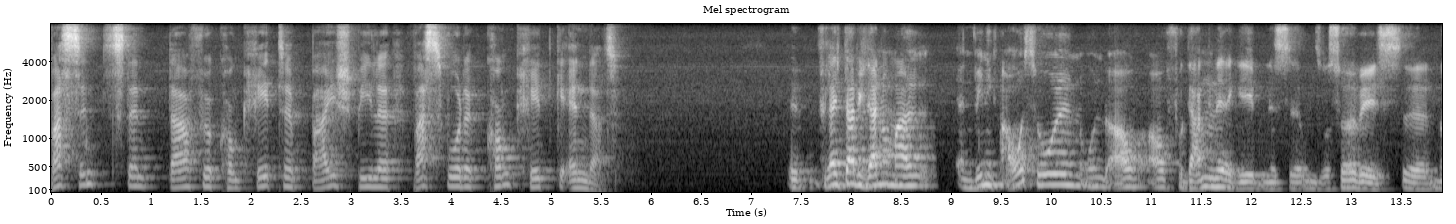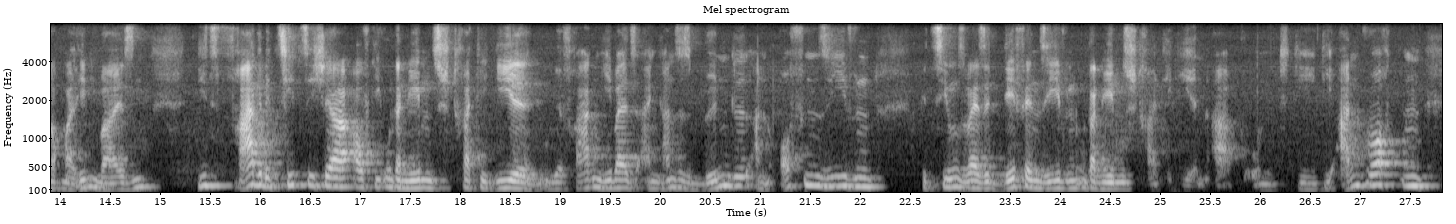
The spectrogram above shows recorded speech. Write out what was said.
Was sind es denn da für konkrete Beispiele? Was wurde konkret geändert? Äh, vielleicht darf ich da noch mal ein wenig ausholen und auch auf vergangene Ergebnisse unserer Surveys äh, nochmal hinweisen. Diese Frage bezieht sich ja auf die Unternehmensstrategien. Wir fragen jeweils ein ganzes Bündel an offensiven beziehungsweise defensiven Unternehmensstrategien ab. Und die, die Antworten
